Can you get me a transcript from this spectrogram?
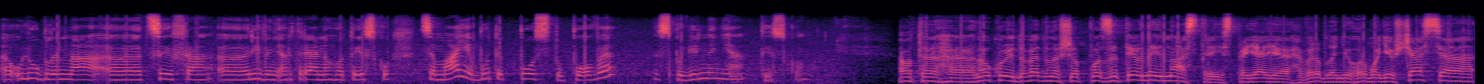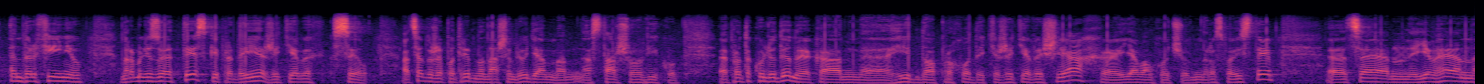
е, улюблена е, цифра, е, рівень артеріального тиску. Це має бути поступове сповільнення тиску. От е, наукою доведено, що позитивний настрій сприяє виробленню гормонів щастя, ендорфінів, нормалізує тиск і придає життєвих сил. А це дуже потрібно нашим людям ем, старшого віку. Е, Про таку людину, яка е, гідно проходить життєвий шлях, я вам хочу розповісти. Це Євген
